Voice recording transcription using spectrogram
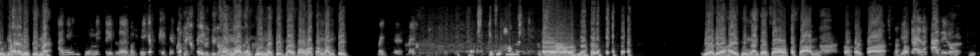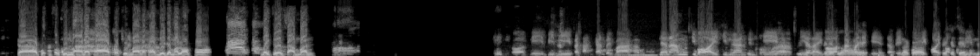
ติดไหมอันนี้ติดไหมอันนี้คือไม่ติดเลย บางทีก็ติดแล้วบาก็งทีไม่ก็ติติดดบางทีก็คำว่ากลางคืนไม่ติดหมายความว่ากลางวันติด ไม่ไม่เราไม่เห็นเออ เดี๋ยวเดี๋ยวให้ทีมงานกสประสานกับไฟฟ้านะคดีรับใจนะคะได้ลงพื้นที่ครับผมขอบคุณมากนะครับขอบคุณมากนะครับ เดี๋ยวจะมาลอกท่อได้ค่ะไม่เกินสามวัน อ๋อก็มีวิธีประสานการไฟฟ้าครับ แนะนำพี่บอยทีมงานพื้นที่ครับมีอะไรก็ทักมาในเพจจะเป็นคนที่คอยตอบคอมเมนต์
